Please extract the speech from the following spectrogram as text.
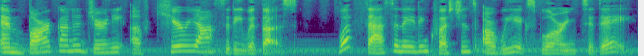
Embark on a journey of curiosity with us. What fascinating questions are we exploring today?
